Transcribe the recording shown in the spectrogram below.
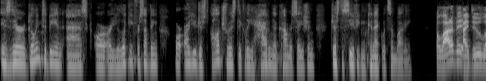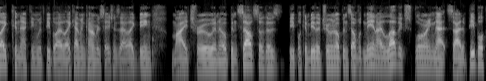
is there going to be an ask or are you looking for something or are you just altruistically having a conversation just to see if you can connect with somebody? A lot of it, I do like connecting with people. I like having conversations. I like being my true and open self. So those people can be their true and open self with me. And I love exploring that side of people.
